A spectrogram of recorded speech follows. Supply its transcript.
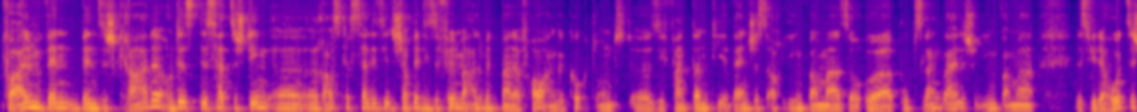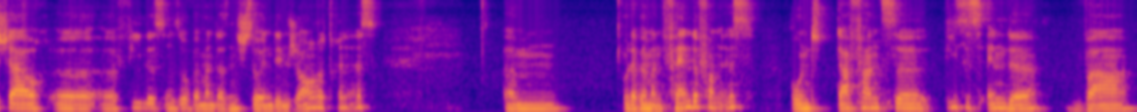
vor allem, wenn, wenn sich gerade, und das, das hat sich dem äh, rauskristallisiert, ich habe mir diese Filme alle mit meiner Frau angeguckt und äh, sie fand dann die Avengers auch irgendwann mal so, oh, pups langweilig und irgendwann mal, es wiederholt sich ja auch äh, äh vieles und so, wenn man da nicht so in dem Genre drin ist. Ähm, oder wenn man Fan davon ist. Und da fand sie, dieses Ende war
